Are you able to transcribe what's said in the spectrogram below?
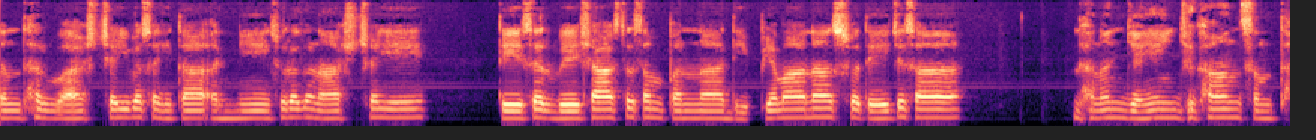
गन्धर्वाश्चैव सहिता अन्ये सुरगणाश्च ये ते सर्वे शास्त्रसम्पन्ना दीप्यमाना स्वतेजसा। धनञ्जयञ्जिघांसन्तः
